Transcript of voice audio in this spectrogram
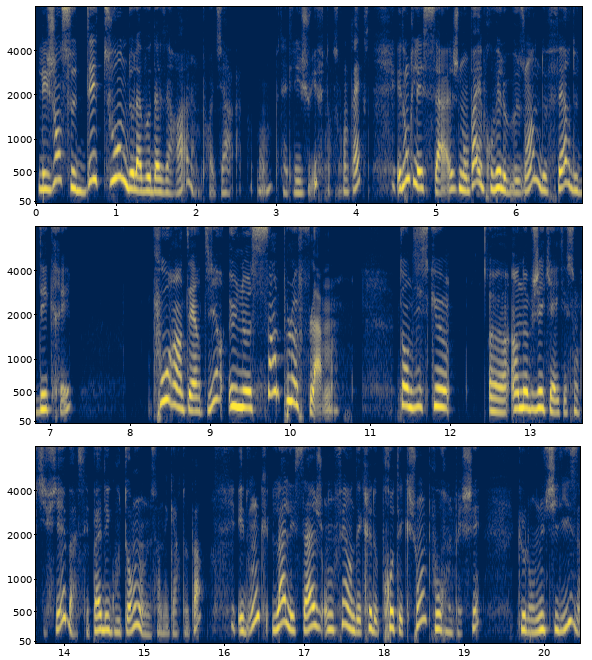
Les gens se détournent de la Vodazara, on pourrait dire bon, peut-être les juifs dans ce contexte, et donc les sages n'ont pas éprouvé le besoin de faire de décret pour interdire une simple flamme. Tandis que euh, un objet qui a été sanctifié, bah, c'est pas dégoûtant, on ne s'en écarte pas. Et donc là, les sages ont fait un décret de protection pour empêcher que l'on utilise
